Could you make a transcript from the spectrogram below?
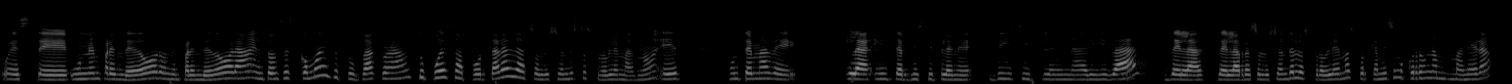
o este, un emprendedor, una emprendedora, entonces, cómo desde tu background tú puedes aportar a la solución de estos problemas, ¿no? Es un tema de la interdisciplinaridad de, las, de la resolución de los problemas, porque a mí se me ocurre una manera,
